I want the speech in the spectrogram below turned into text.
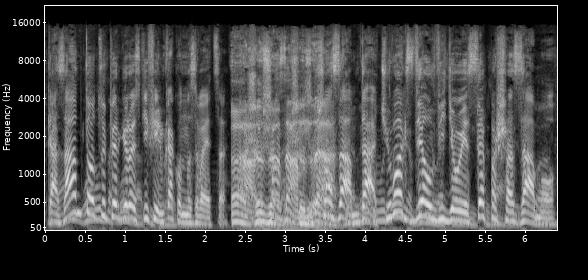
Казам тот супергеройский фильм, как он называется? А, Шазам, Шазам, Шазам. да. Шазам, да. Чувак сделал видеоэссе по Шазаму.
